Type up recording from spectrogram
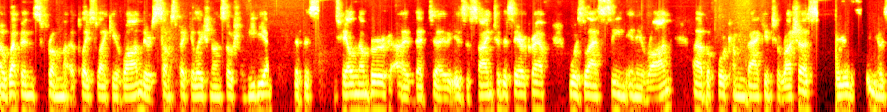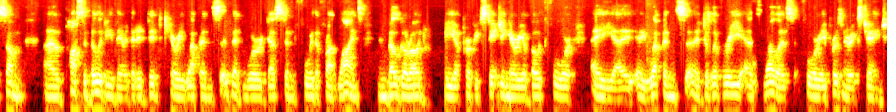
uh, weapons from a place like Iran. There's some speculation on social media that this tail number that is assigned to this aircraft was last seen in Iran before coming back into Russia. So there is, you know, some uh, possibility there that it did carry weapons that were destined for the front lines. in Belgorod be a perfect staging area both for a, a, a weapons uh, delivery as well as for a prisoner exchange.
